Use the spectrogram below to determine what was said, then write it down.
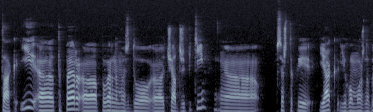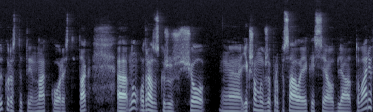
Так, і е, тепер е, повернемось до ChatGPT. Е, Все ж таки, як його можна використати на користь. Так? Ну, одразу скажу, що якщо ми вже прописали якесь SEO для товарів,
